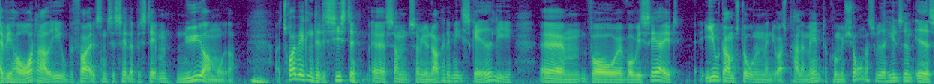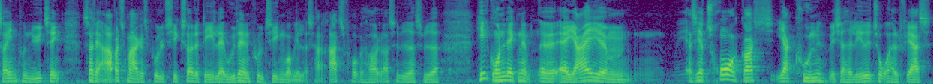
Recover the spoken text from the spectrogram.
at vi har overdraget EU-beføjelsen til selv at bestemme nye områder. Mm. Og jeg tror virkelig, det er det sidste, øh, som, som jo nok er det mest skadelige, øh, hvor, hvor vi ser et EU-domstolen, men jo også parlament og kommission osv. hele tiden æde sig ind på nye ting. Så er det arbejdsmarkedspolitik, så er det dele af udlændingepolitikken, hvor vi ellers har et retsforbehold osv. osv. Helt grundlæggende øh, er jeg... Øh, altså jeg tror godt, jeg kunne, hvis jeg havde levet i 72,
